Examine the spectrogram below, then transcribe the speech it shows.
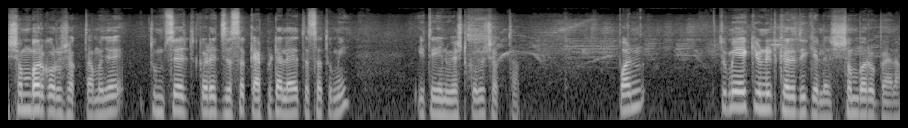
शंभर करू शकता. म्हणजे तुमच्याकडे जसं कॅपिटल आहे तसं तुम्ही इथे इन्व्हेस्ट करू शकता. पण तुम्ही एक युनिट खरेदी केलं शंभर रुपयाला.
